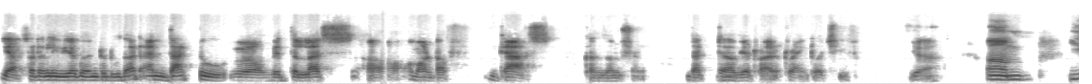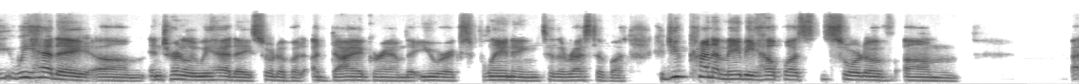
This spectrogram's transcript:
yeah, certainly we are going to do that, and that too uh, with the less uh, amount of gas consumption that uh, mm. we are try- trying to achieve. Yeah. Um, we had a um, internally we had a sort of a, a, diagram that you were explaining to the rest of us. Could you kind of maybe help us sort of um, uh,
